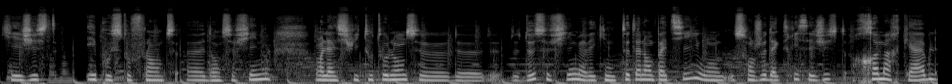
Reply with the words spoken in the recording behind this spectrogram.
qui est juste époustouflante euh, dans ce film. On la suit tout au long de ce, film avec une totale empathie où, on, où son jeu d'actrice est juste remarquable.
